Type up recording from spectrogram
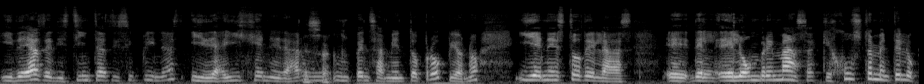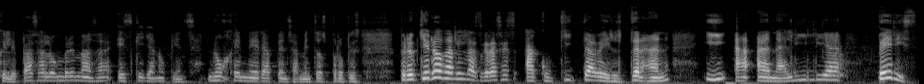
ideas de distintas disciplinas y de ahí generar un, pensamiento propio, ¿no? Y en esto de las eh, del el hombre masa, que justamente lo que le pasa al hombre masa es que ya no piensa, no genera pensamientos propios. Pero quiero darle las gracias a Cuquita Beltrán y a Ana Lilia Pérez.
